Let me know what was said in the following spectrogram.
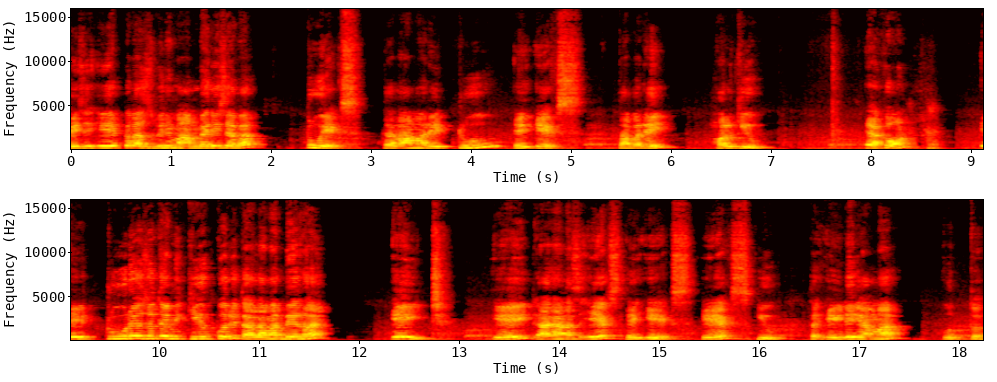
এই যে এ প্লাস বির মান বেরিয়েছে আবার টু এক্স তাহলে আমার এই টু এই এক্স তারপর এই হল কিউব এখন এই টুরে যদি আমি কিউব করি, তাহলে আমার বের হয় এইট এইট আর এক্স এই এক্স এক্স কিউব তো এইটাই আমার উত্তর।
